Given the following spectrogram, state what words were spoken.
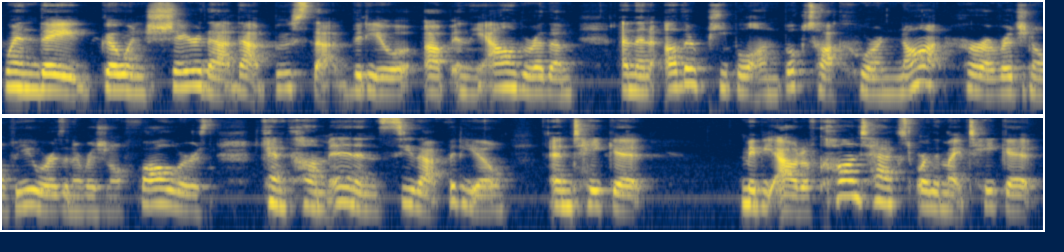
when they go and share that, that boosts that video up in the algorithm, and then other people on BookTok who are not her original viewers and original followers can come in and see that video and take it maybe out of context, or they might take it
